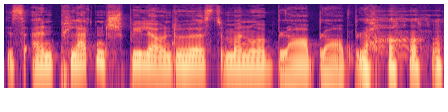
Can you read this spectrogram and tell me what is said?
ist ein Plattenspieler und du hörst immer nur bla bla bla.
